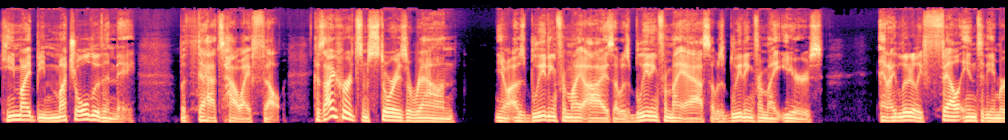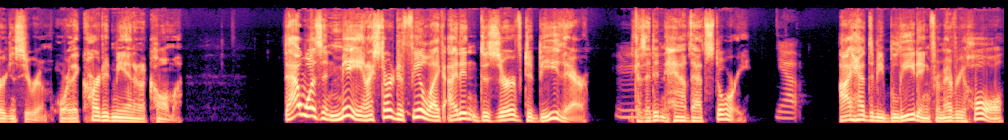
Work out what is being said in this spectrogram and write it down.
He might be much older than me, but that's how I felt. Because I heard some stories around, you know, I was bleeding from my eyes, I was bleeding from my ass, I was bleeding from my ears. And I literally fell into the emergency room or they carted me in in a coma that wasn't me. And I started to feel like I didn't deserve to be there mm. because I didn't mm. have that story. Yeah. I had to be bleeding from every hole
